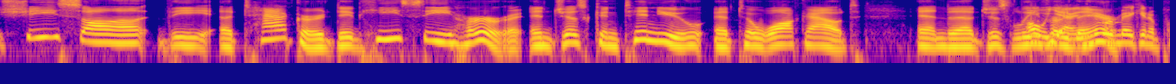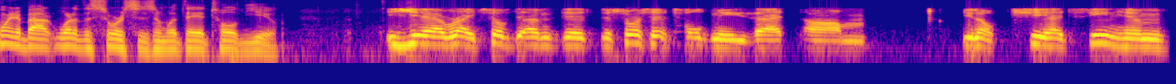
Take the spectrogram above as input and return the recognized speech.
she saw the attacker. Did he see her and just continue uh, to walk out and uh, just leave oh, her yeah, and there? you were making a point about what are the sources and what they had told you. Yeah, right. So um, the the source had told me that um, you know she had seen him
